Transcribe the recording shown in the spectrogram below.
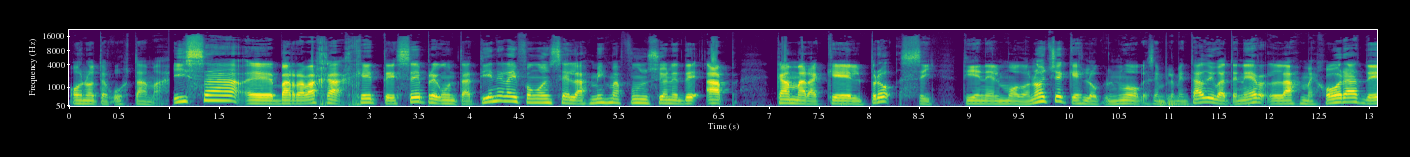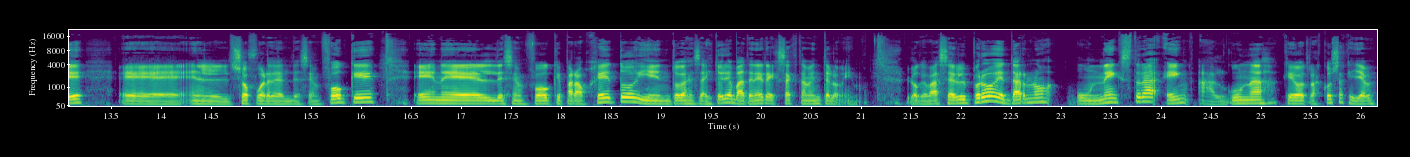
o no te gusta más. Isa eh, barra baja GTC pregunta, ¿tiene el iPhone 11 las mismas funciones de app cámara que el Pro? Sí. Tiene el modo noche, que es lo nuevo que se ha implementado, y va a tener las mejoras de eh, en el software del desenfoque, en el desenfoque para objetos y en todas esas historias va a tener exactamente lo mismo. Lo que va a hacer el Pro es darnos un extra en algunas que otras cosas que ya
